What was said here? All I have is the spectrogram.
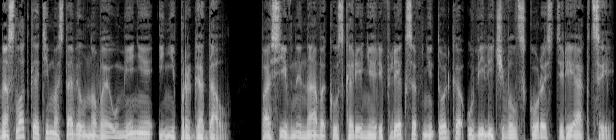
На сладкое Тим оставил новое умение и не прогадал. Пассивный навык ускорения рефлексов не только увеличивал скорость реакции,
